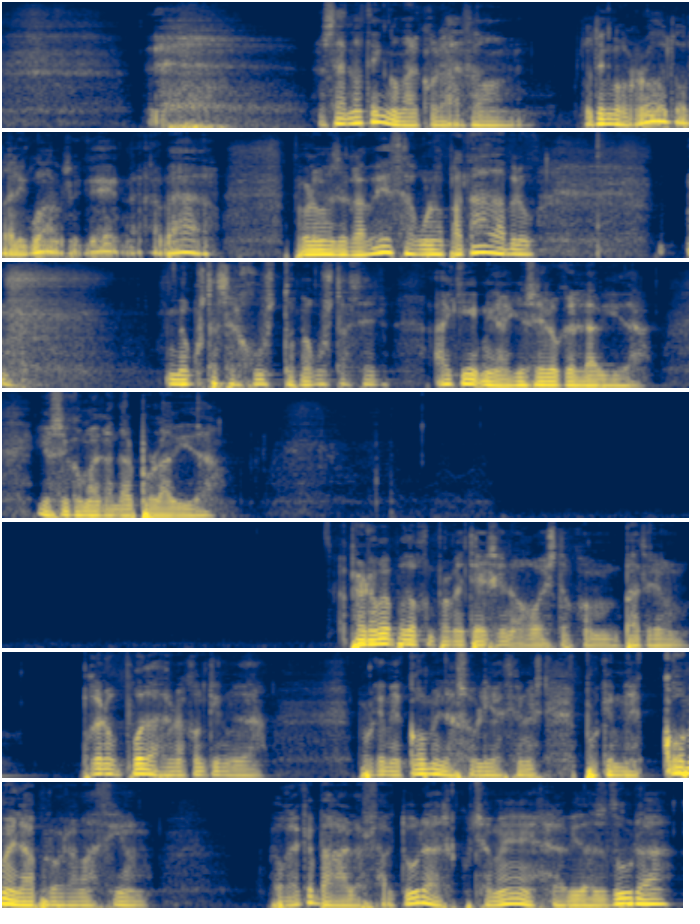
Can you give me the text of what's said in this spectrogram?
O sea, no tengo mal corazón. Lo tengo roto, tal y cual, no sé qué. Nada, Problemas de cabeza, alguna patada, pero... Me gusta ser justo, me gusta ser... Hay que... Mira, yo sé lo que es la vida. Yo sé cómo hay que andar por la vida. Pero no me puedo comprometer si no hago esto con Patreon. Porque no puedo hacer una continuidad. Porque me comen las obligaciones. Porque me come la programación. Porque hay que pagar las facturas. Escúchame, la vida es dura.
